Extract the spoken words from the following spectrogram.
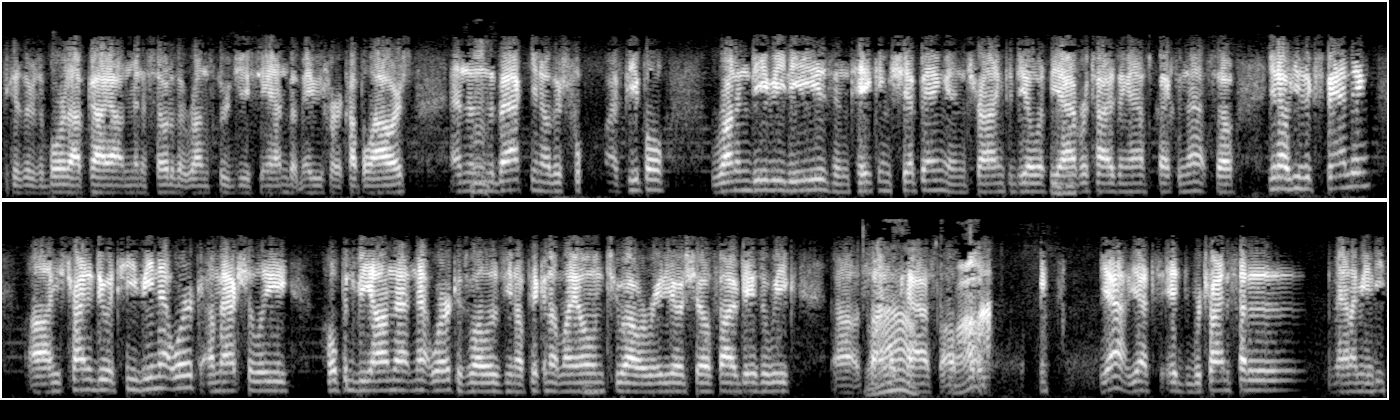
because there's a board op guy out in Minnesota that runs through GCN, but maybe for a couple hours. And then in the back, you know, there's four or five people running DVDs and taking shipping and trying to deal with the advertising aspect and that. So, you know, he's expanding. Uh, he's trying to do a TV network. I'm actually hoping to be on that network as well as, you know, picking up my own two hour radio show five days a week, uh, simulcast. Also. Wow. Yeah, yeah, it's, it, we're trying to set it, man. I mean, he,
